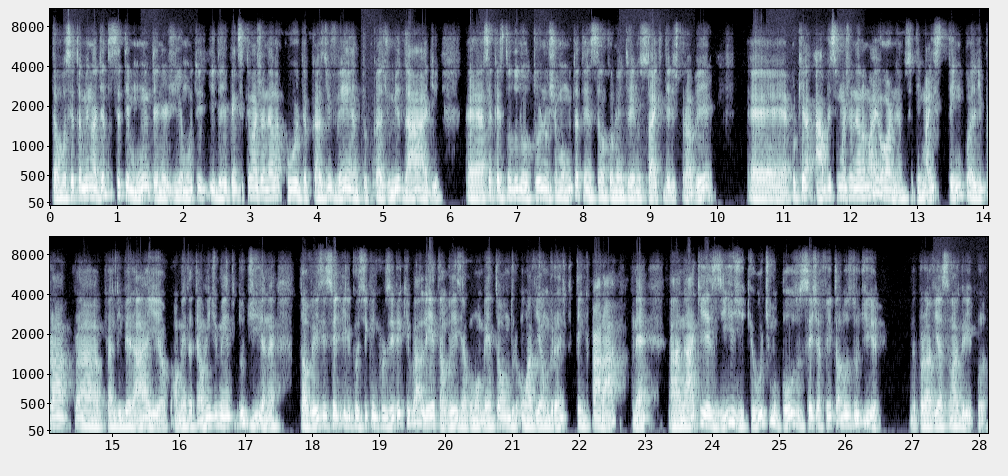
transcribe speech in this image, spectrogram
Então, você também não adianta você ter muita energia, muito, e de repente você tem uma janela curta, por causa de vento, por causa de umidade. É, essa questão do noturno chamou muita atenção quando eu entrei no site deles para ver, é, porque abre-se uma janela maior, né? Você tem mais tempo ali para liberar e aumenta até o rendimento do dia, né? Talvez isso ele consiga, inclusive, equivaler, talvez, em algum momento, a um, um avião grande que tem que parar, né? A ANAC exige que o último pouso seja feito à luz do dia, né, para a aviação agrícola.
